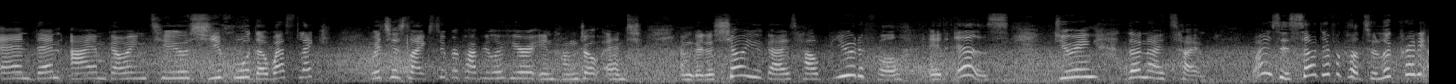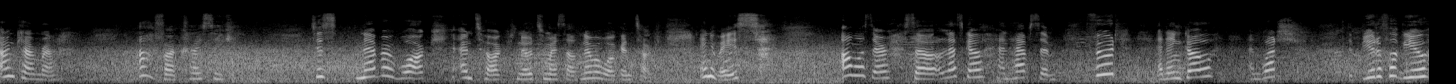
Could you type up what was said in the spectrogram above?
And then I am going to Xihu the West Lake which is like super popular here in Hangzhou and I'm gonna show you guys how beautiful it is during the nighttime. Why is it so difficult to look pretty on camera? Ah, for Christ's sake. Just never walk and talk. No to myself, never walk and talk. Anyways, almost there. So let's go and have some food and then go and watch the beautiful view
